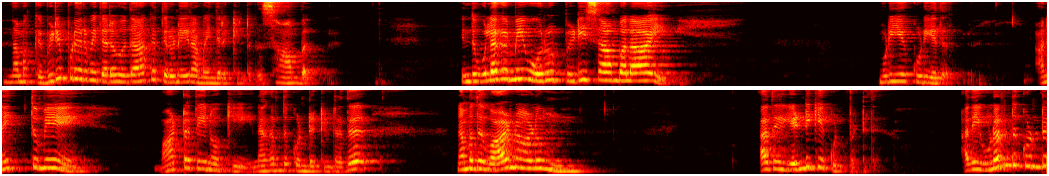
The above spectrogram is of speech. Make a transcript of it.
நமக்கு விழிப்புணர்வை தருவதாக திருநீர் அமைந்திருக்கின்றது சாம்பல். இந்த உலகமே ஒரு பிடி சாம்பலாய் முடியக்கூடியது. அனைத்துமே மாற்றத்தை நோக்கி நகர்ந்து கொண்டிருக்கின்றது. நமது வாழ்நாளும் அது எண்ணிக்கைக்குட்பட்டது. அதை உணர்ந்து கொண்டு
